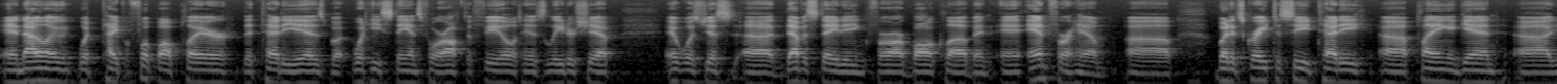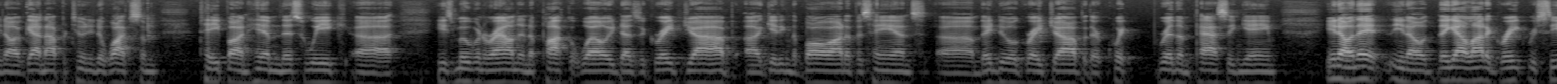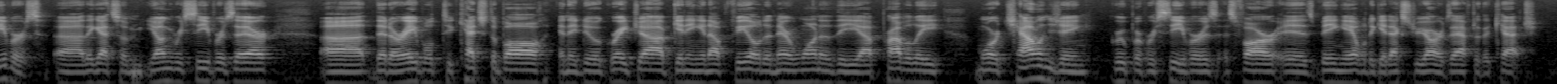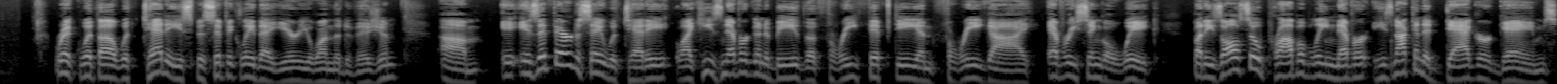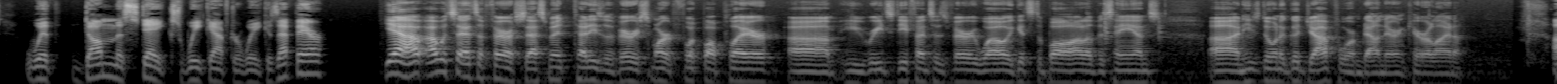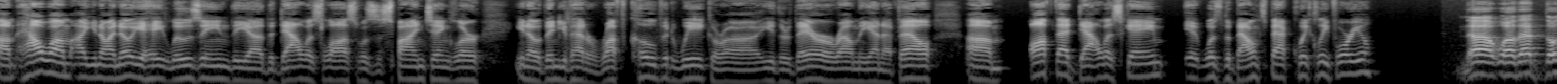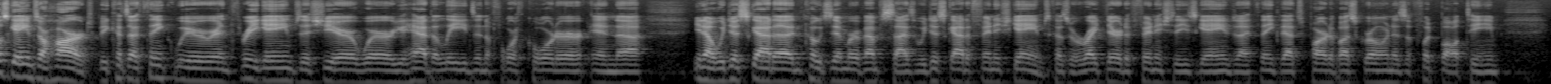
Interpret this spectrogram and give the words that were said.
and not only what type of football player that Teddy is, but what he stands for off the field, his leadership. It was just uh, devastating for our ball club and, and, and for him. Uh, but it's great to see Teddy uh, playing again. Uh, you know, I've got an opportunity to watch some tape on him this week. Uh, he's moving around in the pocket well. He does a great job uh, getting the ball out of his hands. Um, they do a great job with their quick rhythm passing game you know, they you know they got a lot of great receivers. Uh, they got some young receivers there uh, that are able to catch the ball, and they do a great job getting it upfield. And they're one of the uh, probably more challenging group of receivers as far as being able to get extra yards after the catch. Rick, with uh, with Teddy specifically that year you won the division. Um, is it fair to say with Teddy, like he's never going to be the 350 and three guy every single week, but he's also probably never, he's not going to dagger games with dumb mistakes week after week. Is that fair? Yeah, I would say that's a fair assessment. Teddy's a very smart football player. Um, he reads defenses very well. He gets the ball out of his hands, uh, and he's doing a good job for him down there in Carolina. Um, how um, I, you know, I know you hate losing. The uh, the Dallas loss was a spine tingler. You know, then you've had a rough COVID week, or uh, either there or around the NFL. Um, off that Dallas game, it was the bounce back quickly for you. No, well, that those games are hard because I think we were in three games this year where you had the leads in the fourth quarter, and uh, you know we just got to. And Coach Zimmer have emphasized we just got to finish games because we're right there to finish these games, and I think that's part of us growing as a football team.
